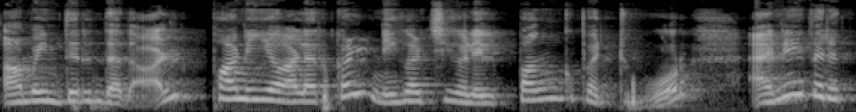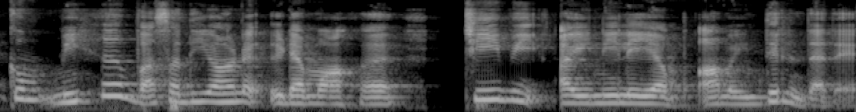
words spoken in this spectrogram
அமைந்திருந்ததால் பணியாளர்கள் நிகழ்ச்சிகளில் பங்கு பெற்றுவோர் அனைவருக்கும் மிக வசதியான இடமாக டிவிஐ நிலையம் அமைந்திருந்தது.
